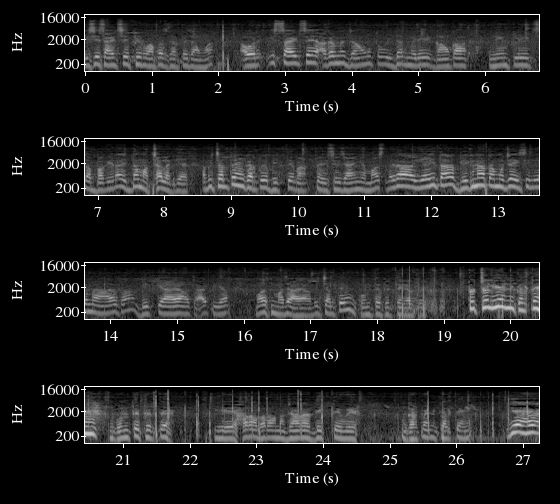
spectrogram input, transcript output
इसी साइड से फिर वापस घर पे जाऊँगा। और इस साइड से अगर मैं जाऊँ तो इधर मेरे गाँव का नेम प्लेट सब वगैरह एकदम अच्छा लग गया है। अभी चलते हैं घर पे, भीगते भागते ऐसे जाएँगे मस्त। मेरा यही था, भीगना था मुझे, इसीलिए मैं आया था। भीग के आया, चाय पिया, मस्त मज़ा आया। अभी चलते हैं, घूमते फिरते घर पे। तो चलिए निकलते हैं, घूमते फिरते ये हरा भरा नज़ारा देखते हुए घर पे निकलते हैं। ये है,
